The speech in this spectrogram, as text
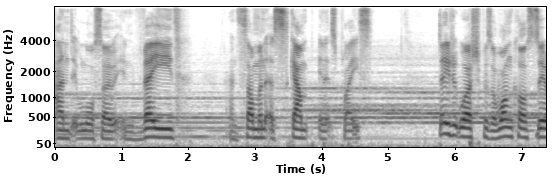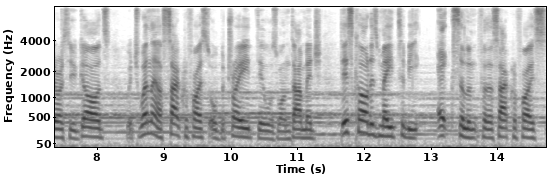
and it will also invade and summon a scamp in its place. Daedric worshippers are 1 cost, 0 2 guards, which when they are sacrificed or betrayed deals 1 damage. This card is made to be excellent for the sacrifice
